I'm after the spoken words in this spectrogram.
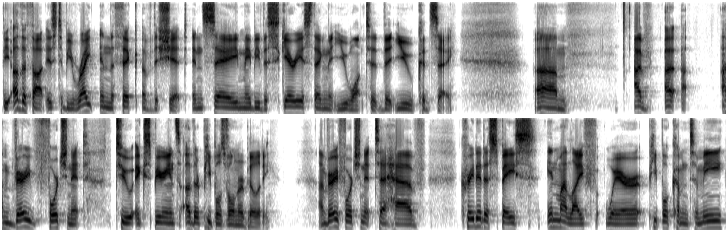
The other thought is to be right in the thick of the shit and say maybe the scariest thing that you want to that you could say. Um, I've I, I'm very fortunate to experience other people's vulnerability. I'm very fortunate to have created a space in my life where people come to me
